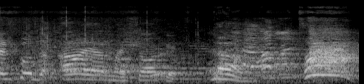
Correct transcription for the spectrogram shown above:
I just pulled the eye out of my socket. No. Jack,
